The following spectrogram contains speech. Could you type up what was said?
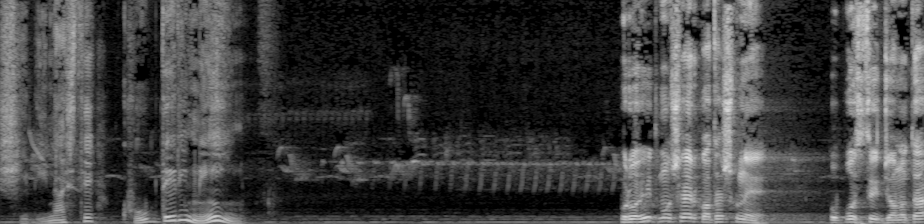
সেদিন আসতে খুব দেরি নেই। পুরোহিত মশাইয়ের কথা শুনে উপস্থিত জনতা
